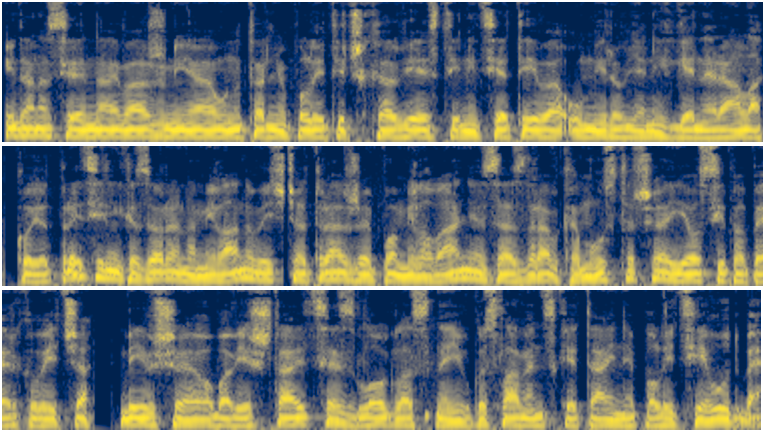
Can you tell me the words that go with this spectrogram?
I danas je najvažnija unutarnjopolitička vijest inicijativa umirovljenih generala koji od predsjednika Zorana Milanovića traže pomilovanje za Zdravka Mustača i Josipa Perkovića, bivše obavještajce zloglasne jugoslavenske tajne policije UDBE.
